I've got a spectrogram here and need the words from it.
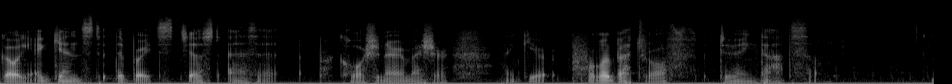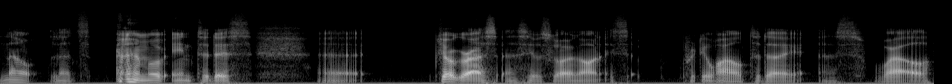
going against the Brits just as a precautionary measure. I think you're probably better off doing that. So now let's move into this uh, pure grass and see what's going on. It's pretty wild today as well.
